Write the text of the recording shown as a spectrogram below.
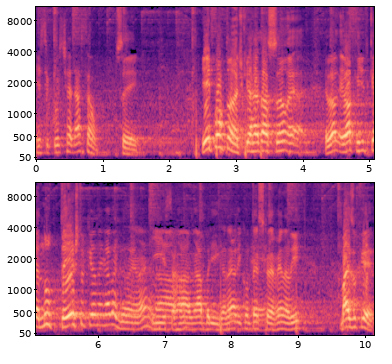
esse curso de redação. Sei. E é importante que a redação, é, eu, eu acredito que é no texto que a negada ganha, né? Isso, na, aham. na briga, né? Ali quando está escrevendo ali. Mas o quê?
